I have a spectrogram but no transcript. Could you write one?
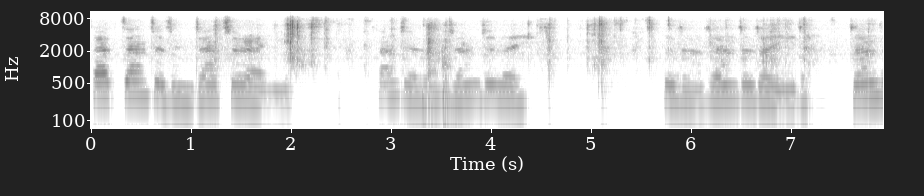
That's dun dun dun, that's right. Dun dun dun dun dun dun dun dun dun dun dun dun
